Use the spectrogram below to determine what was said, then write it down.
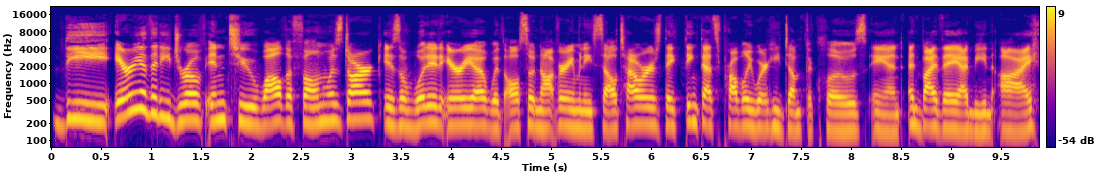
the area that he drove into while the phone was dark is a wooded area with also not very many cell towers. They think that's probably where he dumped the clothes, and and by they I mean I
